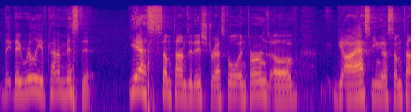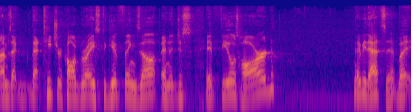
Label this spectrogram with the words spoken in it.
They, they really have kind of missed it. Yes, sometimes it is stressful in terms of God asking us sometimes that, that teacher called grace to give things up and it just it feels hard. Maybe that's it. But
